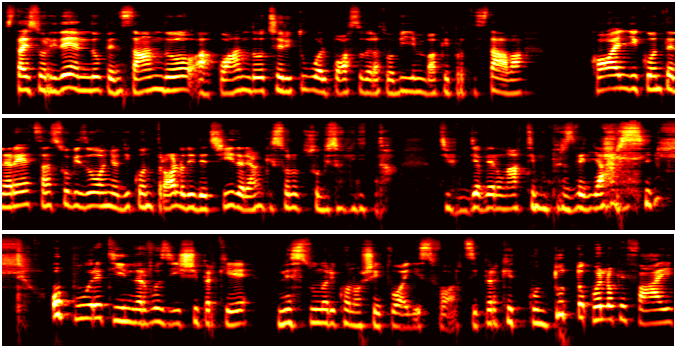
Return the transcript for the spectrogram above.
Stai sorridendo pensando a quando c'eri tu al posto della tua bimba che protestava? cogli con tenerezza il suo bisogno di controllo, di decidere, anche solo il suo bisogno di, di, di avere un attimo per svegliarsi, oppure ti innervosisci perché nessuno riconosce i tuoi sforzi, perché con tutto quello che fai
